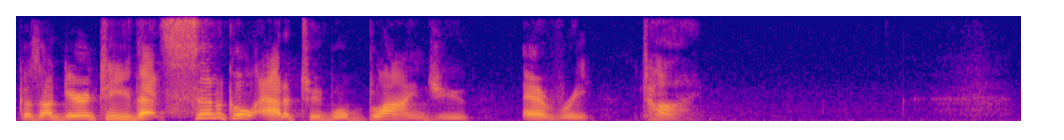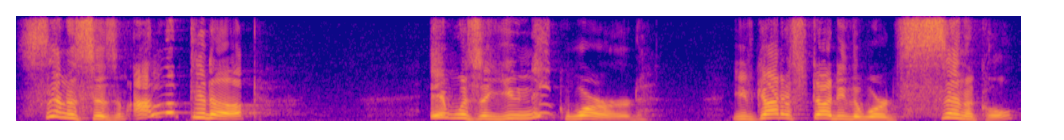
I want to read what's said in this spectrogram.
Because I guarantee you that cynical attitude will blind you every time. Cynicism. I looked it up. It was a unique word. You've got to study the word cynical.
